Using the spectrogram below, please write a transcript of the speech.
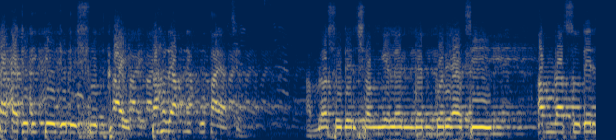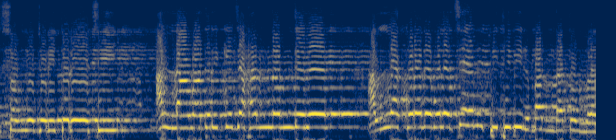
টাকা যদি কেউ যদি সুদ খায়, তাহলে আপনি কোথায় আছেন? আমরা সুদের সঙ্গে লেনদেন করে আছি, আমরা সুদের সঙ্গে জড়িত রয়েছি। আল্লাহ আমাদেরকে জাহান্নাম দেবে। আল্লাহ কোরআনে বলেছেন, পৃথিবীর বান্দা তোমরা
